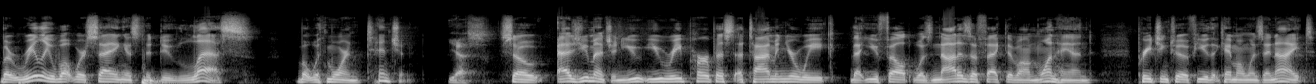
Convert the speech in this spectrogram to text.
But really what we're saying is to do less but with more intention. Yes. so as you mentioned you you repurposed a time in your week that you felt was not as effective on one hand preaching to a few that came on wednesday night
